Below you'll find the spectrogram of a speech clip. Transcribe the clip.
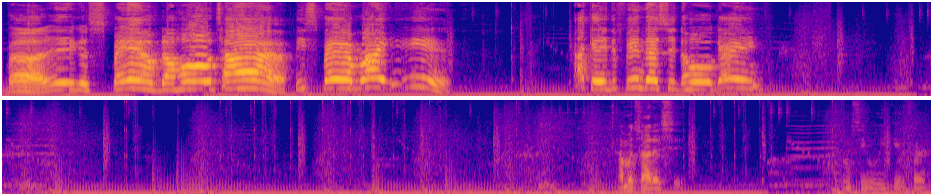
Bro, this nigga spam the whole time. He spam right in. I can't defend that shit the whole game. I'm gonna try that shit. Let me see what we get first.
